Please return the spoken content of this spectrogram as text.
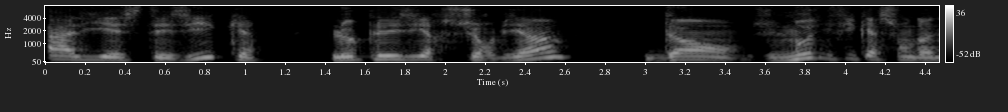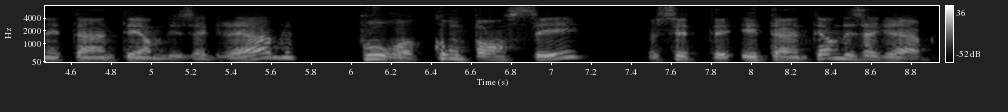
aliesthésiques, le plaisir survient dans une modification d'un état interne désagréable pour compenser cet état interne désagréable.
